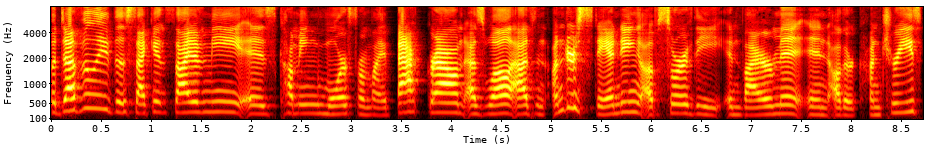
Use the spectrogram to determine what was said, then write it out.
But definitely the second side of me is coming more from my background as well as an understanding of sort of the environment in other countries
